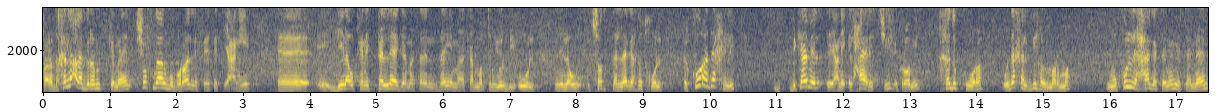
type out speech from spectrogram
فلو دخلنا على بيراميدز كمان شفنا المباراة اللي فاتت يعني آه، دي لو كانت ثلاجه مثلا زي ما كان مارتن يول بيقول إن لو شاط الثلاجه هتدخل. الكورة دخلت بكامل يعني الحارس شريف إكرامي خد الكورة ودخل بيها المرمى وكل حاجة تمام تمام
